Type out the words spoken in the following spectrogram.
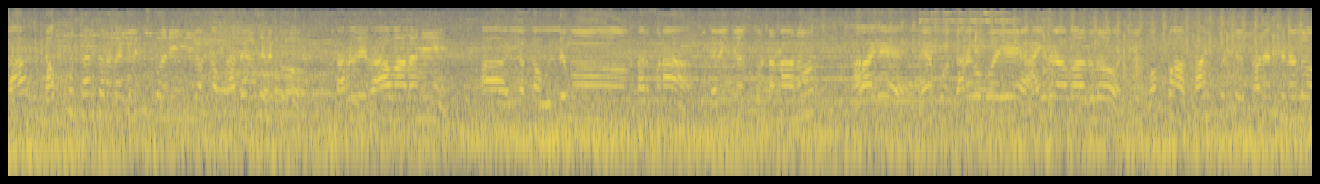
డబ్బు డప్పు సంచన తగిలించుకొని ఈ యొక్క ప్రదర్శనకు తరలి రావాలని ఈ యొక్క ఉద్యమం తరఫున తెలియజేసుకుంటున్నాను అలాగే రేపు జరగబోయే హైదరాబాదులో ఈ గొప్ప సాంస్కృతిక ప్రదర్శనలో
